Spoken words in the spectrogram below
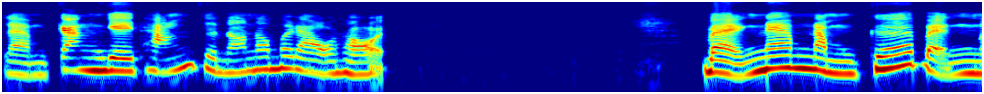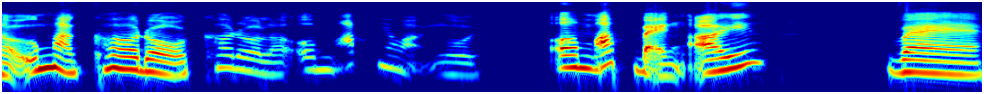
làm căng dây thắng cho nó nó mới đau thôi bạn nam nằm kế bạn nữ mà cơ đồ cơ đồ là ôm ấp nha mọi người ôm ấp bạn ấy và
